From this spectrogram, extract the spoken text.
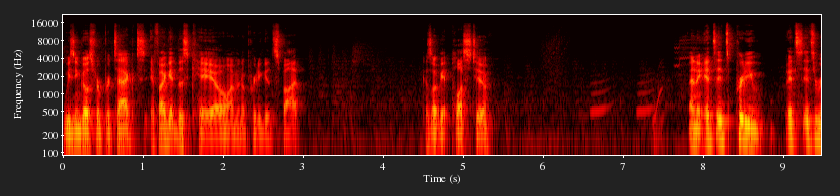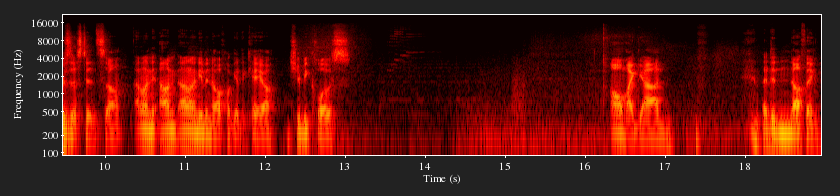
Weezing goes for Protect. If I get this KO, I'm in a pretty good spot. Because I'll get plus two. And it's it's pretty it's it's resisted, so I don't, I don't I don't even know if I'll get the KO. It should be close. Oh my god. that did nothing.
